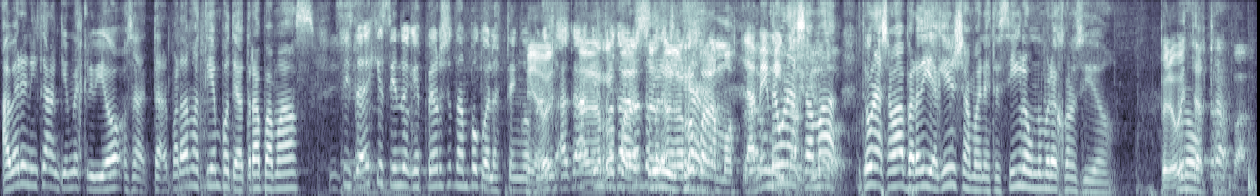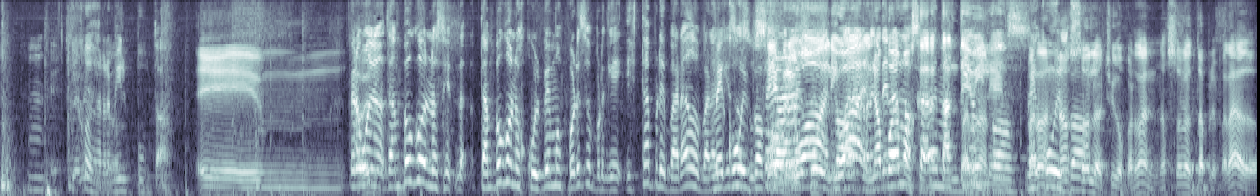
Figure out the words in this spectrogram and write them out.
a ver en Instagram quién me escribió. O sea, tardás más tiempo, te atrapa más. Sí, ¿sabés qué siento que es peor? Yo tampoco las tengo. Mira, pero ¿ves? acá Agarró para rato hacer- para agarró chequear. para mostrar. La Tengo una, llamada, tengo una llamada perdida. ¿Quién llama en este siglo? Un número desconocido. Pero me gusta. atrapa. Hijos de remil puta. Eh, mm, Pero a bueno, ver, tampoco nos, tampoco nos culpemos por eso porque está preparado para Me que culpo, eso suceda. pero igual, igual, no podemos ser tan débiles. Me Perdón, culpo. no solo, chicos, perdón, no solo está preparado.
